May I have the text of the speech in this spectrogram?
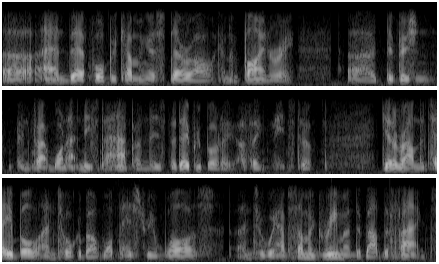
uh, and therefore becoming a sterile kind of binary uh, division. In fact, what needs to happen is that everybody, I think, needs to get around the table and talk about what the history was until we have some agreement about the facts,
